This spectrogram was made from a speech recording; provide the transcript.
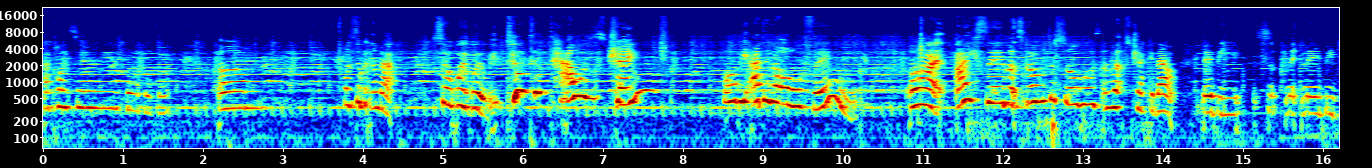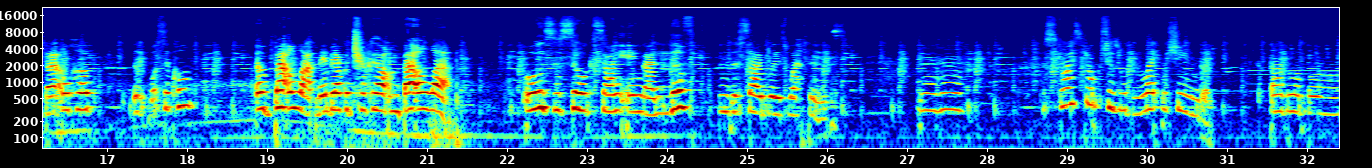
Icon series, blah blah blah. Um, let's look at the map. So wait, wait, wait. Tilted Towers changed? Oh, they added a whole thing. Alright, I say let's go into solos and let's check it out. Maybe, maybe Battle Hub. What's it called? Oh, Battle Lab. Maybe I could check it out on Battle Lab. Oh, this is so exciting. I love the sideways weapons. Mm hmm Destroy structures with light machine gun. Blah, blah, blah.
